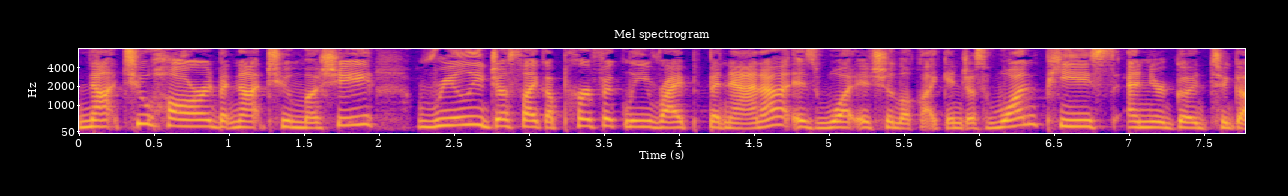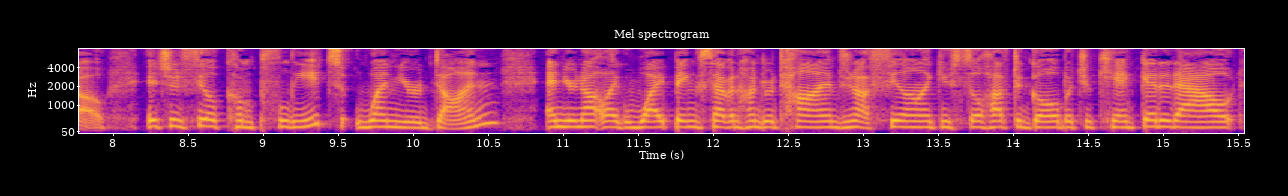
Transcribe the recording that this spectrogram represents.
not too hard, but not too mushy. Really just like a perfectly ripe banana is what it should look like in just one piece and you're good to go. It should feel complete when you're done and you're not like wiping 700 times. You're not feeling like you still have to go, but you can't get it out,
